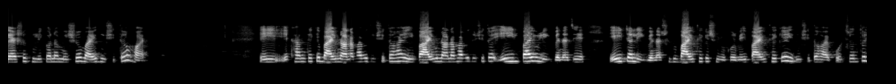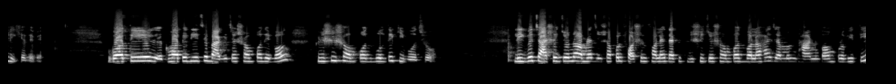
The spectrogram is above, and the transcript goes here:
গ্যাস ও ধূলিকণা মিশেও বায়ু দূষিত হয়। এই এখান থেকে বায়ু নানাভাবে দূষিত হয়, এই বায়ু নানাভাবে দূষিত এই বায়ু লিখবে না যে এইটা লিখবে না, শুধু বায়ু থেকে শুরু করবে, এই বায়ু থেকে এই দূষিত হয় পর্যন্ত লিখে দেবে। গতে ঘতে দিয়েছে বাগিচা সম্পদ এবং কৃষি সম্পদ বলতে কি বোঝো? লিখবে চাষের জন্য আমরা যে সকল ফসল ফলাই তাকে কৃষিজ সম্পদ বলা হয়, যেমন ধান, গম প্রভৃতি।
